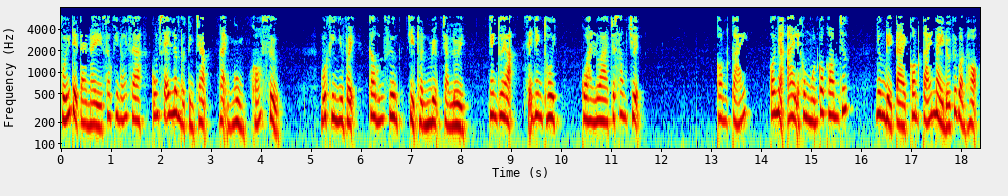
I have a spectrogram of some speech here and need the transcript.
Với đề tài này sau khi nói ra cũng sẽ lâm vào tình trạng ngại ngùng, khó xử. Mỗi khi như vậy, Cao hứng Dương chỉ thuận miệng trả lời, nhanh thôi ạ, sẽ nhanh thôi, qua loa cho xong chuyện. Con cái, có nhà ai lại không muốn có con chứ? Nhưng đề tài con cái này đối với bọn họ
